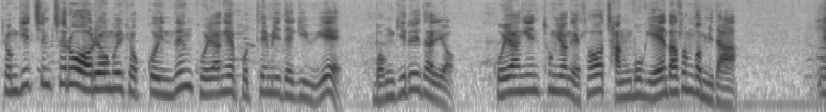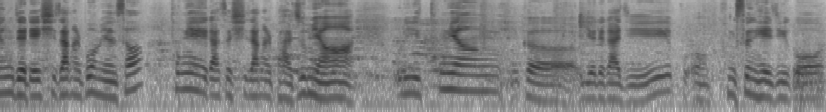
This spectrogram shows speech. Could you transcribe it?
경기 침체로 어려움을 겪고 있는 고향의 보탬이 되기 위해 먼 길을 달려 고향인 통영에서 장보기에 나선 겁니다. 명절에 시장을 보면서 통영에 가서 시장을 봐주면 우리 통영 그 여러 가지 어, 풍성해지고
